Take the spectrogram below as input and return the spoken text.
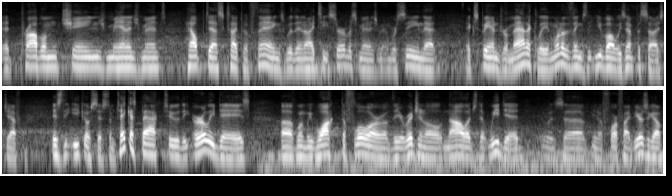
at problem change management, help desk type of things within IT service management, we're seeing that expand dramatically. And one of the things that you've always emphasized, Jeff, is the ecosystem. Take us back to the early days of when we walked the floor of the original knowledge that we did, it was uh, you know, four or five years ago,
